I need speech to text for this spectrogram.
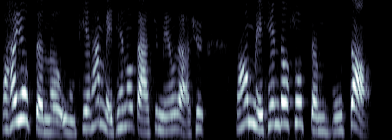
然后他又等了五天，他每天都打去，没有打去，然后每天都说等不到。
